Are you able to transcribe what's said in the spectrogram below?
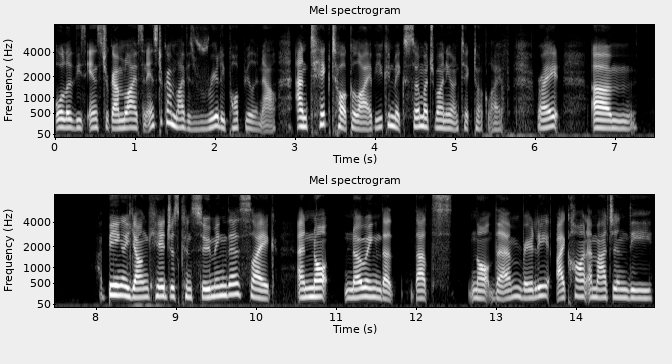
all of these Instagram lives, and Instagram Live is really popular now, and TikTok Live, you can make so much money on TikTok Live, right? Um, being a young kid just consuming this like and not knowing that that's not them really i can't imagine the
